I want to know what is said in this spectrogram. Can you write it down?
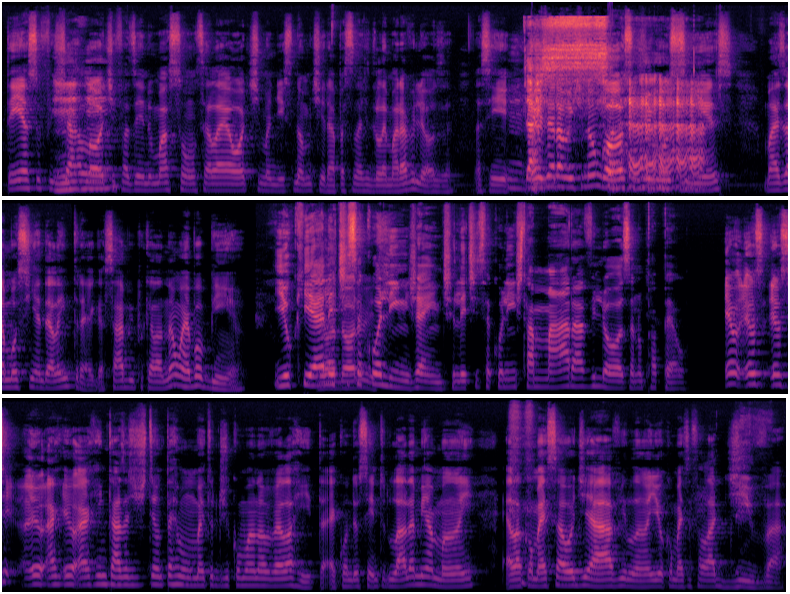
Tem a Sophie uhum. Charlotte fazendo uma sonsa, ela é ótima nisso. Não, mentira, a personagem dela é maravilhosa. Assim, hum. eu geralmente não gosto de mocinhas, mas a mocinha dela entrega, sabe? Porque ela não é bobinha. E o que é eu Letícia Colim, gente? Letícia Colim está maravilhosa no papel. Eu, eu, eu, eu, aqui em casa a gente tem um termômetro de como a novela Rita. É quando eu sento do lado da minha mãe, ela começa a odiar a vilã e eu começo a falar diva.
